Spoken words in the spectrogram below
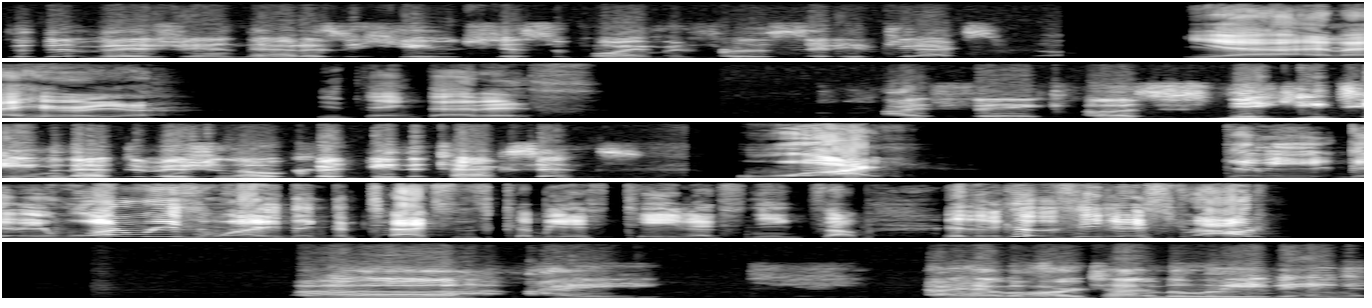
the division, that is a huge disappointment for the city of Jacksonville. Yeah, and I hear you. You think that is? I think a sneaky team in that division, though, could be the Texans. Why? Give me, give me one reason why you think the Texans could be a team that sneaks up. Is it because of C.J. Stroud? Uh, I, I have a hard time believing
